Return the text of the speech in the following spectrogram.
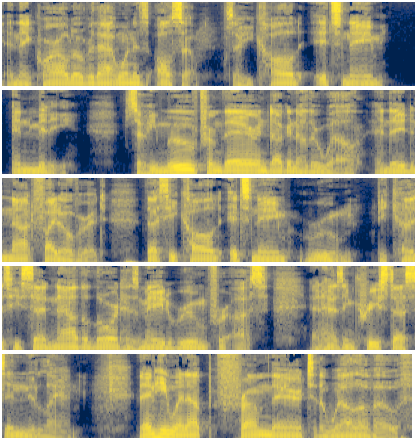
and they quarreled over that one as also. So he called its name Enmity. So he moved from there and dug another well, and they did not fight over it. Thus he called its name Room, because he said, Now the Lord has made room for us, and has increased us in the land. Then he went up from there to the well of oath.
